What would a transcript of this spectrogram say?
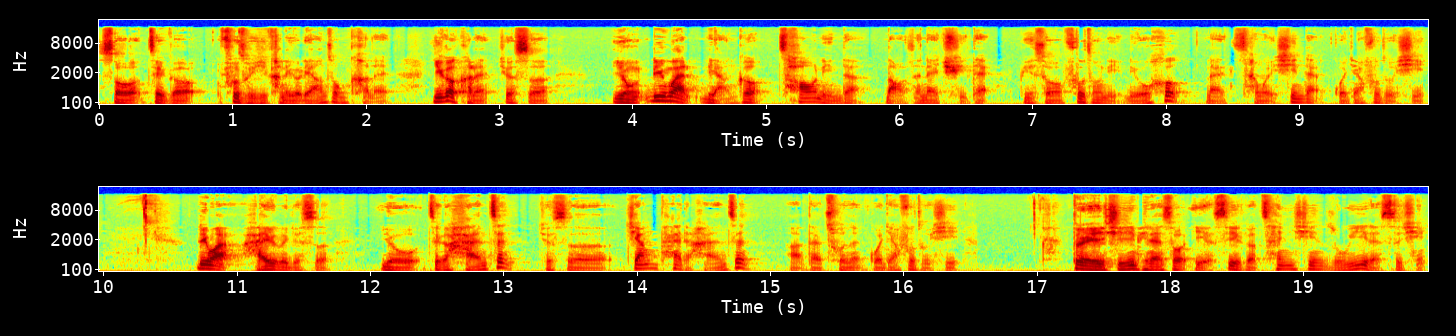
说这个副主席可能有两种可能，一个可能就是。用另外两个超龄的老人来取代，比如说副总理刘鹤来成为新的国家副主席。另外还有一个就是由这个韩正，就是江派的韩正啊，来出任国家副主席。对习近平来说，也是一个称心如意的事情。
